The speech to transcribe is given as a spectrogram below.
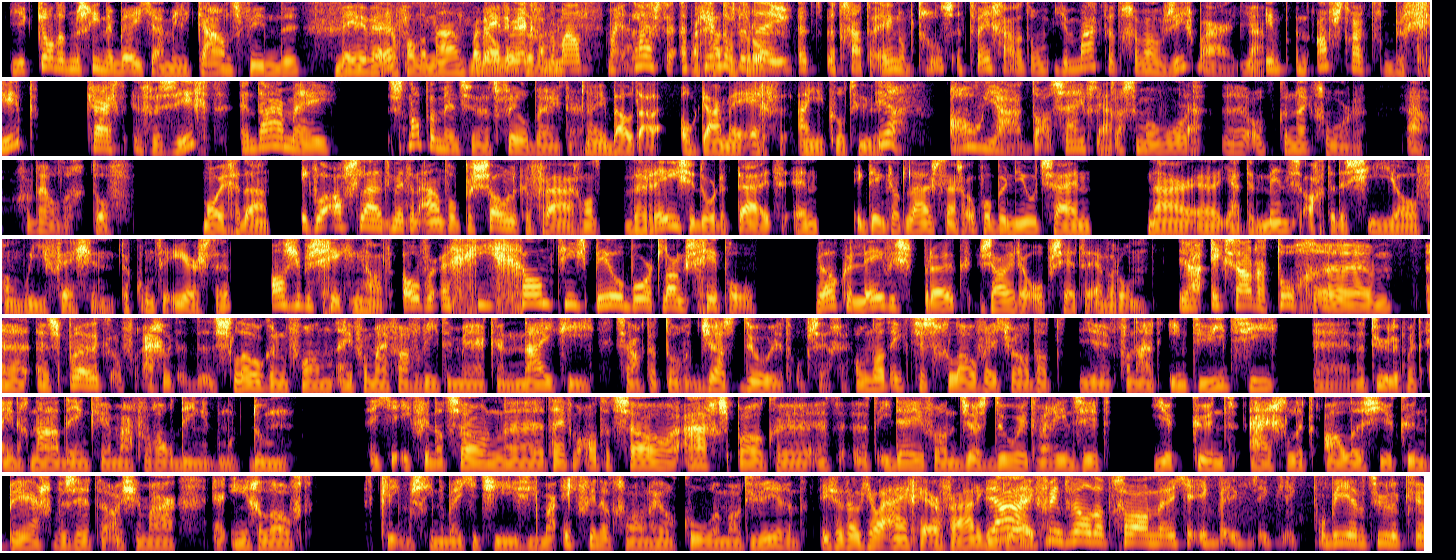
Je kan het misschien een beetje Amerikaans vinden. Medewerker Hè? van de maand, maar dan Medewerker op van de maand. Maar luister, Maar het gaat om day, het, het gaat er één om trots. En twee gaat het om, je maakt het gewoon zichtbaar. Je, Ja. Een abstract begrip krijgt een gezicht. En daarmee snappen mensen het veel beter. Nou, je bouwt ook daarmee echt aan je cultuur. Ja. Oh ja, dat, zij heeft een Ja. Customer Award eh, op Connect geworden. Ja, geweldig. Tof. Mooi gedaan. Ik wil afsluiten met een aantal persoonlijke vragen. Want we racen door de tijd. En ik denk dat luisteraars ook wel benieuwd zijn naar eh, ja, de mens achter de CEO van We Fashion. Daar komt de eerste. Als je beschikking had over een gigantisch billboard langs Schiphol. Welke levensspreuk zou je daarop zetten en waarom? Ja, ik zou daar toch ehm, eh, een spreuk, of eigenlijk de slogan van een van mijn favoriete merken, Nike, zou ik daar toch Just Do It op zeggen. Omdat ik dus geloof, weet je wel, dat je vanuit intuïtie, eh, natuurlijk met enig nadenken, maar vooral dingen moet doen. Weet je, ik vind dat zo'n, eh, het heeft me altijd zo aangesproken, het, het idee van Just Do It, waarin zit, je kunt eigenlijk alles, je kunt bergen verzetten als je maar erin gelooft. Het klinkt misschien een beetje cheesy, maar ik vind het gewoon heel cool en motiverend. Is dat ook jouw eigen ervaring Ja, ik vind wel dat gewoon, weet je, ik, ik, ik, ik probeer natuurlijk, eh,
